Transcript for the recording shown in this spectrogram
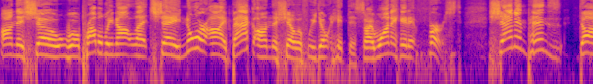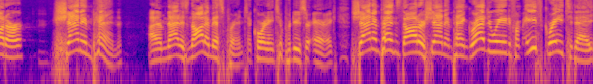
on this show will probably not let Shae nor I back on the show if we don't hit this. So I want to hit it first. Shannon Penn's daughter, Shannon Penn, That is not a misprint, according to producer Eric. Shannon Penn's daughter, Shannon Penn, graduated from eighth grade today.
